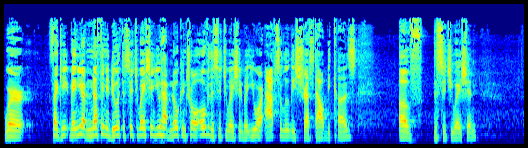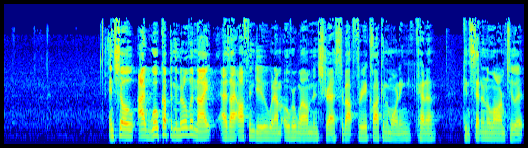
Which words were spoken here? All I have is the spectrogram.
Where it's like, man, you have nothing to do with the situation. You have no control over the situation, but you are absolutely stressed out because of the situation. And so I woke up in the middle of the night, as I often do when I'm overwhelmed and stressed, about three o'clock in the morning, kind of can set an alarm to it.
